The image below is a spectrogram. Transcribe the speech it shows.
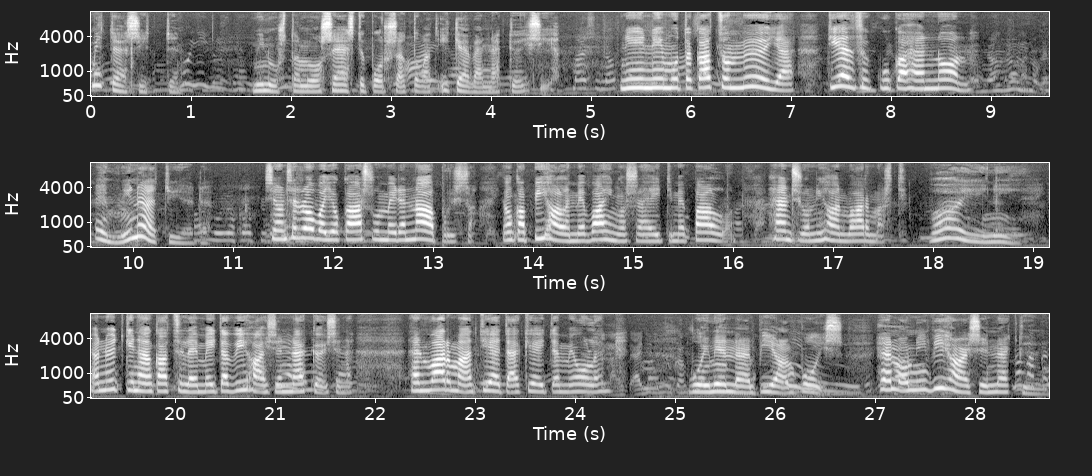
Mitä sitten? Minusta nuo säästöporsaat ovat ikävän näköisiä. Niin, niin, mutta katso myyjää. Tiedätkö, kuka hän on? En minä tiedä. Se on se rouva, joka asuu meidän naapurissa, jonka pihalle me vahingossa heitimme pallon. Hän se on ihan varmasti. Vai niin? Ja nytkin hän katselee meitä vihaisen näköisenä. Hän varmaan tietää, keitä me olemme. Voi mennään pian pois. Hän on niin vihaisen näköinen.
